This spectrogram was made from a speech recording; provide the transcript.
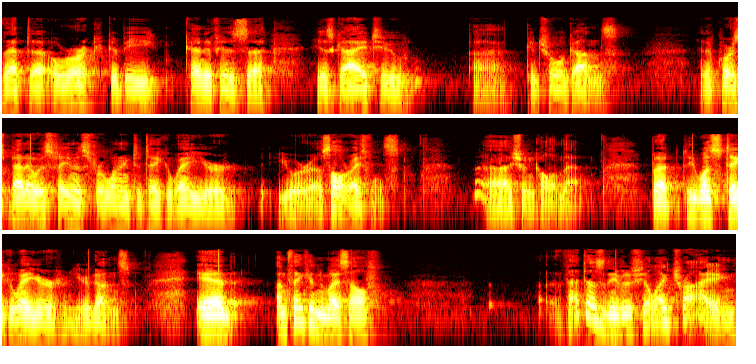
that uh, O'Rourke could be kind of his uh, his guy to uh, control guns. And of course, Beto is famous for wanting to take away your your assault rifles. Uh, I shouldn't call him that, but he wants to take away your your guns. And I'm thinking to myself, that doesn't even feel like trying.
